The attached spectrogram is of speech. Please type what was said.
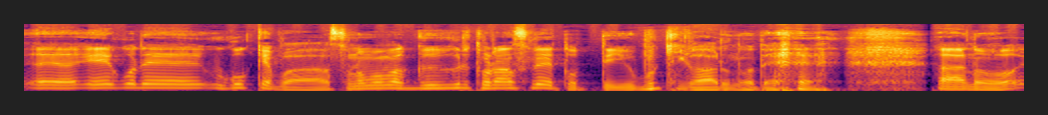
英語で動けばそのまま Google トランスレートっていう武器があるので、あの、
